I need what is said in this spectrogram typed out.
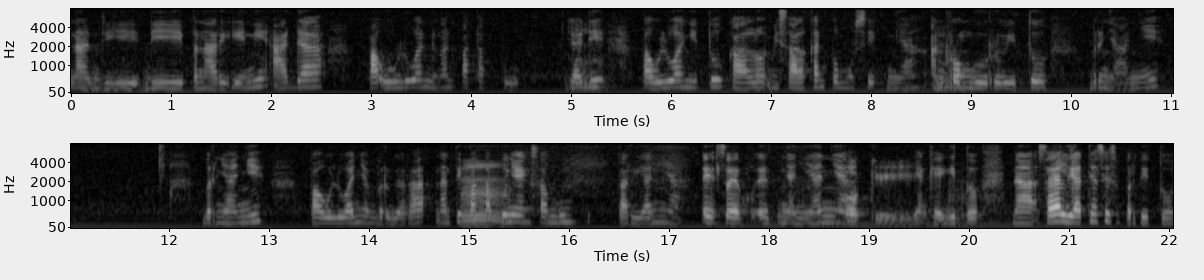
Nah di di penari ini ada pauluan dengan patapu. Jadi hmm. pauluan itu kalau misalkan pemusiknya. Anrong Guru itu bernyanyi, bernyanyi pauluan yang bergerak, nanti hmm. patapunya yang sambung tariannya. Eh, eh nyanyiannya. Okay. yang kayak gitu. Nah saya lihatnya sih seperti itu.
